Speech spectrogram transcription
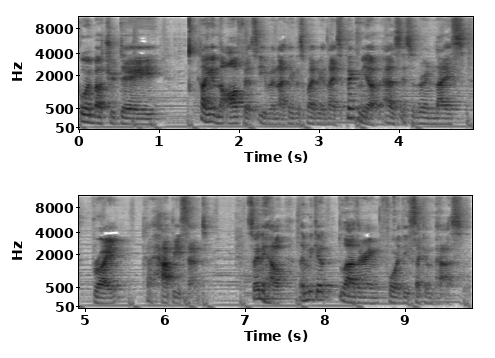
going about your day, kind of in the office even, I think this might be a nice pick-me-up as it's a very nice, bright, kind of happy scent. So anyhow, let me get lathering for the second pass.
